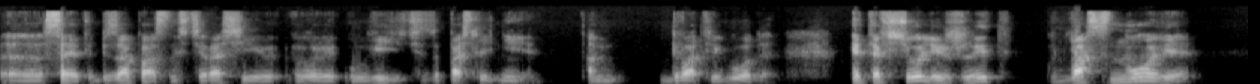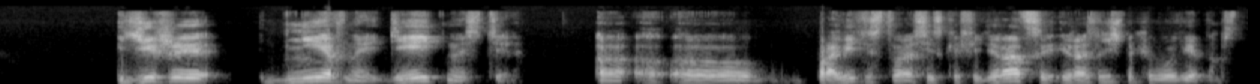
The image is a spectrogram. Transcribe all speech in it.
э, сайта безопасности России вы увидите за последние там, 2-3 года, это все лежит в основе ежедневной деятельности э, э, э, правительства Российской Федерации и различных его ведомств.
